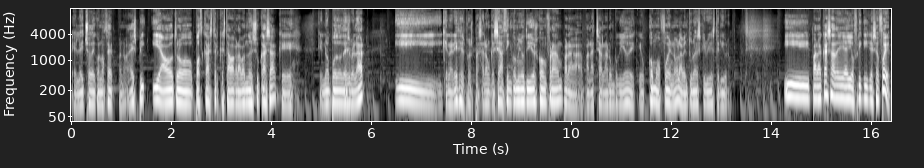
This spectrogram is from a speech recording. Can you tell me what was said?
el hecho de conocer bueno, a Espi y a otro podcaster que estaba grabando en su casa, que, no puedo desvelar, y, que narices, pues pasar aunque sea cinco minutillos con Frank para, charlar un poquillo de cómo fue ¿no? la aventura de escribir este libro. Y para casa de Ayofriki que se fue,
